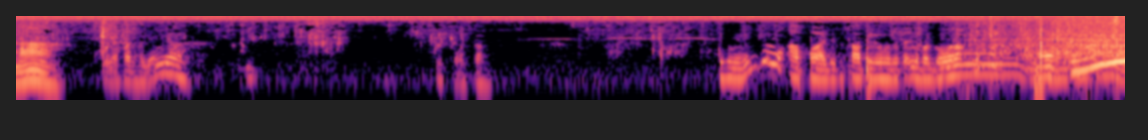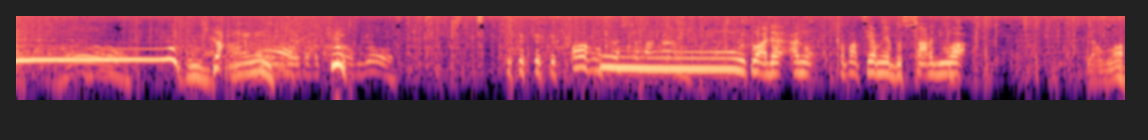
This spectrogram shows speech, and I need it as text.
Nah? Dipotong. Ini apa aja letaknya bagorang. Uh, gudang ini. Oh. Aku tuh ada anu sepat siamnya besar juga. Ya Allah.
